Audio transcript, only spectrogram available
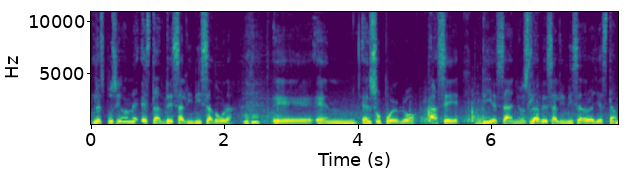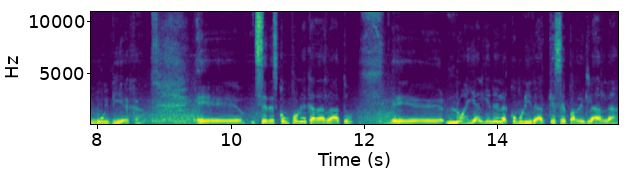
les pusieron esta desalinizadora eh, en, en, su pueblo hace 10 años. La desalinizadora ya está muy vieja. Eh, se descompone cada rato. Eh, no hay alguien en la comunidad que sepa arreglarla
